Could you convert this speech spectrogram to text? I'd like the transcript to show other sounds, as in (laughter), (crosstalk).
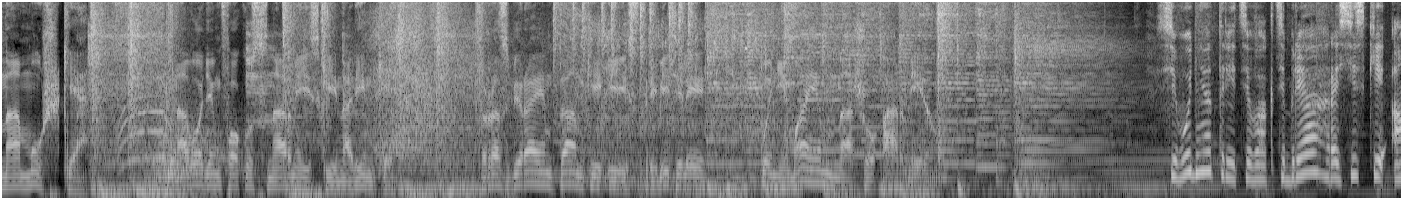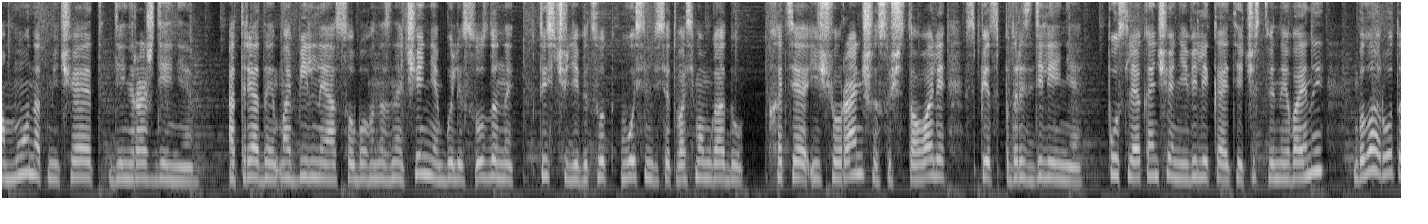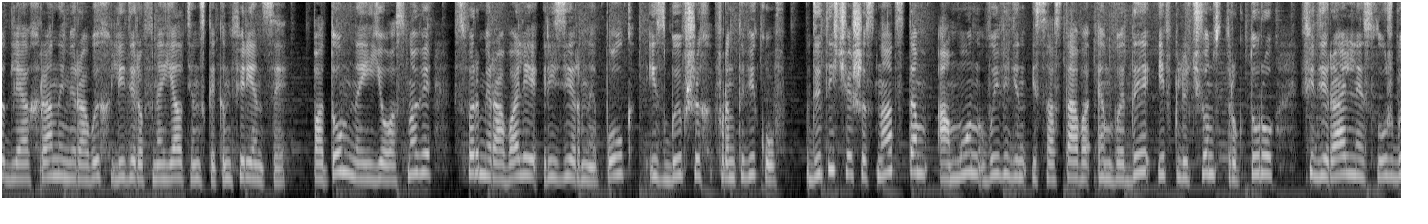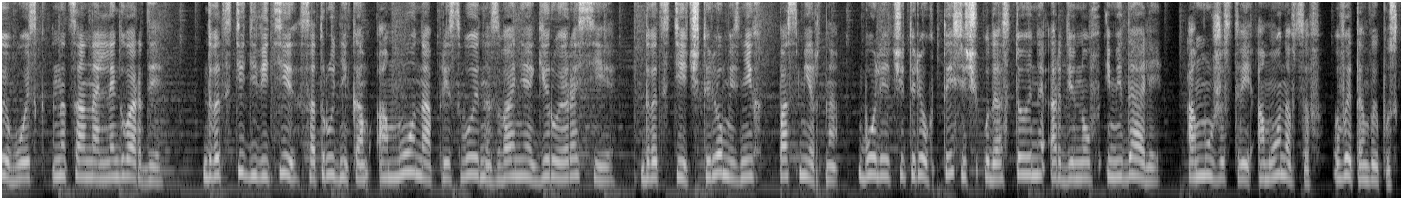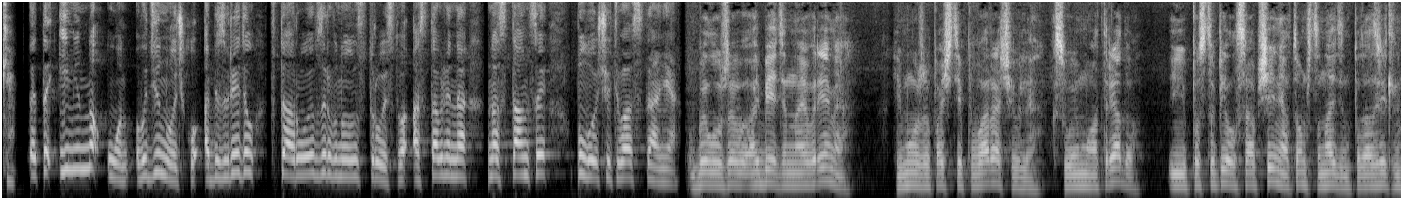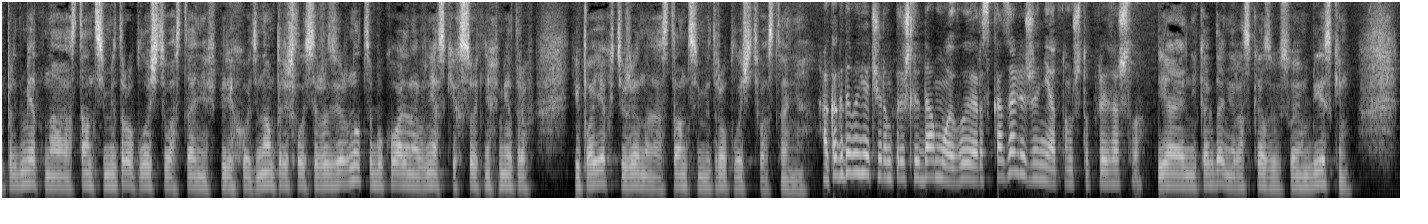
На мушке. Наводим фокус на армейские новинки. Разбираем танки и истребители. Понимаем нашу армию. Сегодня, 3 октября, российский ОМОН отмечает день рождения. Отряды мобильные особого назначения были созданы в 1988 году, хотя еще раньше существовали спецподразделения. После окончания Великой Отечественной войны была рота для охраны мировых лидеров на Ялтинской конференции. Потом на ее основе сформировали резервный полк из бывших фронтовиков. В 2016-м ОМОН выведен из состава МВД и включен в структуру Федеральной службы войск Национальной гвардии – 29 сотрудникам ОМОНа присвоено звание Героя России. 24 из них посмертно. Более 4 тысяч удостоены орденов и медалей. О мужестве ОМОНовцев в этом выпуске. Это именно он в одиночку обезвредил второе взрывное устройство, оставленное на станции Площадь Восстания. Было уже обеденное время, и мы уже почти поворачивали к своему отряду и поступило сообщение о том, что найден подозрительный предмет на станции метро Площадь Восстания в Переходе. Нам пришлось развернуться буквально в нескольких сотнях метров и поехать уже на станцию метро Площадь Восстания. А когда вы вечером пришли домой, вы рассказали жене о том, что произошло? Я никогда не рассказываю своим близким,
